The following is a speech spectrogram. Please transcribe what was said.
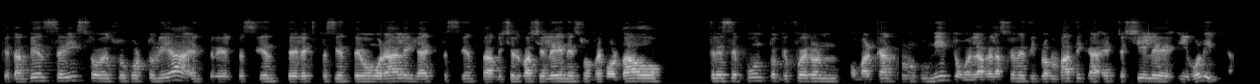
que también se hizo en su oportunidad entre el presidente, el expresidente Evo Morales y la expresidenta Michelle Bachelet en esos recordados 13 puntos que fueron o marcaron un hito en las relaciones diplomáticas entre Chile y Bolivia.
